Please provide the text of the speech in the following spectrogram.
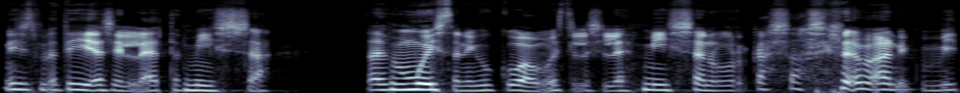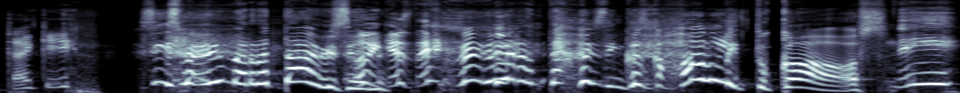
niin sitten mä tiedän sille, että missä. Tai mä muistan niin kuvamuistille sille, että missä nurkassa on sille vähän niin kuin mitäkin. Siis mä ymmärrän täysin. Oikeasti. Mä ymmärrän täysin, koska hallittu kaos niin,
